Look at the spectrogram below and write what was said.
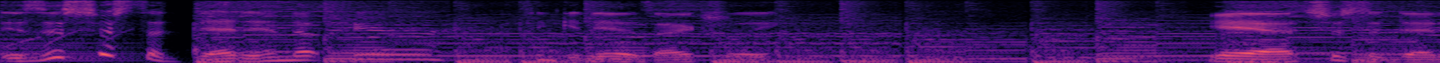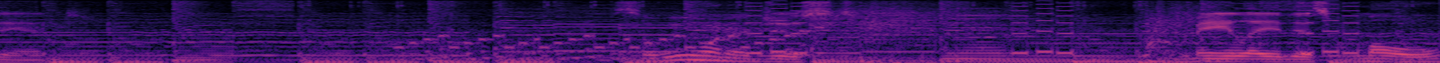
is this just a dead end up here? I think it is, actually. Yeah, it's just a dead end. So we want to just melee this mole.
